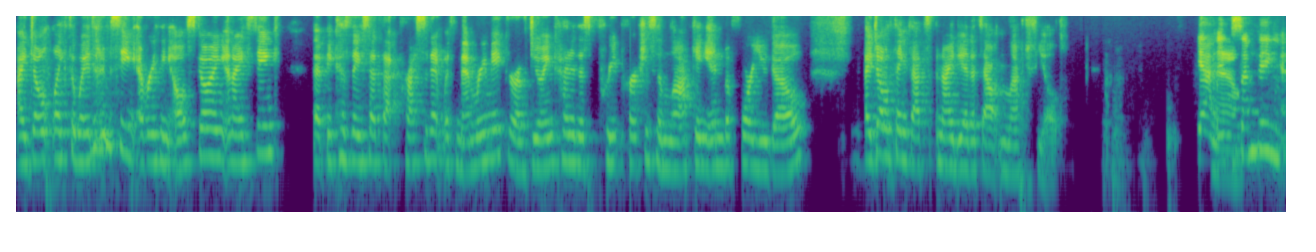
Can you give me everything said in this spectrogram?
I don't like the way that I'm seeing everything else going. And I think that because they set that precedent with Memory Maker of doing kind of this pre-purchase and locking in before you go, I don't think that's an idea that's out in left field. Yeah, No. and something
